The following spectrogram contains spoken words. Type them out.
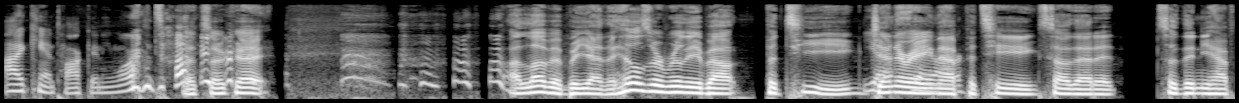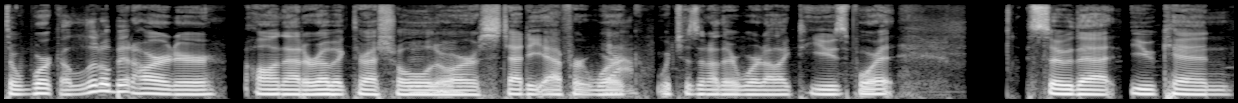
I can't talk anymore. That's okay. I love it, but yeah, the hills are really about fatigue, Yes, generating that fatigue, so that it so then you have to work a little bit harder on that aerobic threshold Mhm. or steady effort work, Yeah. which is another word I like to use for it, so that you can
